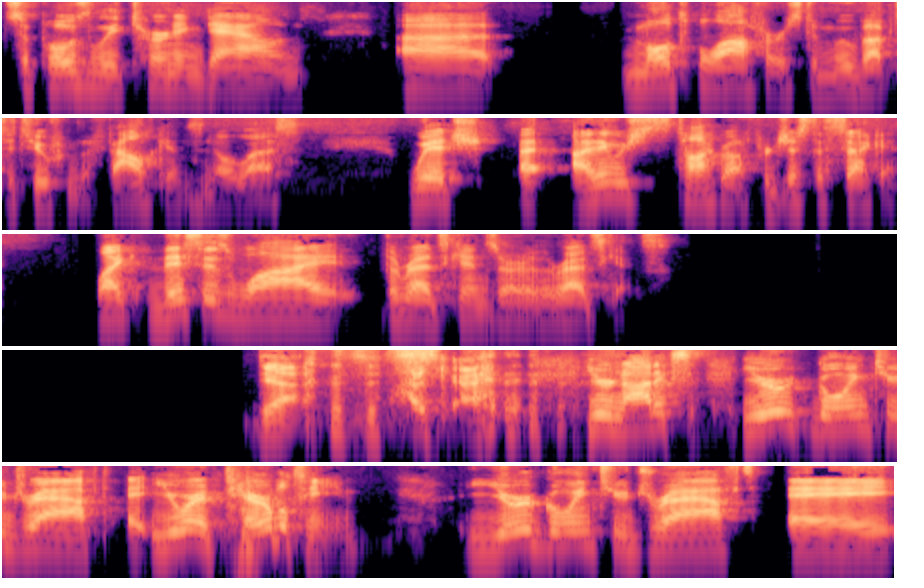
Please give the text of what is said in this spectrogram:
supposedly turning down uh, multiple offers to move up to two from the Falcons, no less. Which I, I think we should talk about for just a second. Like this is why the Redskins are the Redskins. Yeah. Like, you're not. Ex- you're going to draft. You are a terrible team. You're going to draft a.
